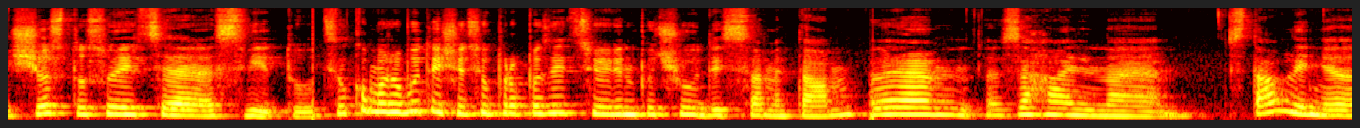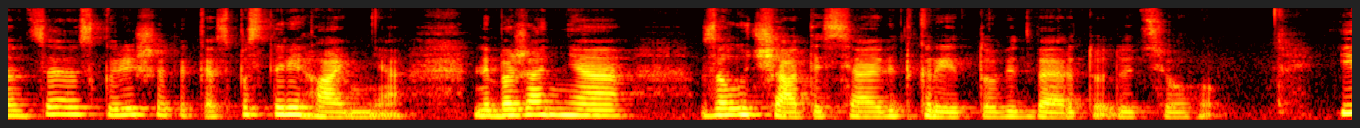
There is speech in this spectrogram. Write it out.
Що стосується світу, цілком може бути, що цю пропозицію він почув десь саме там, але загальне ставлення це скоріше таке спостерігання, небажання залучатися відкрито, відверто до цього. І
